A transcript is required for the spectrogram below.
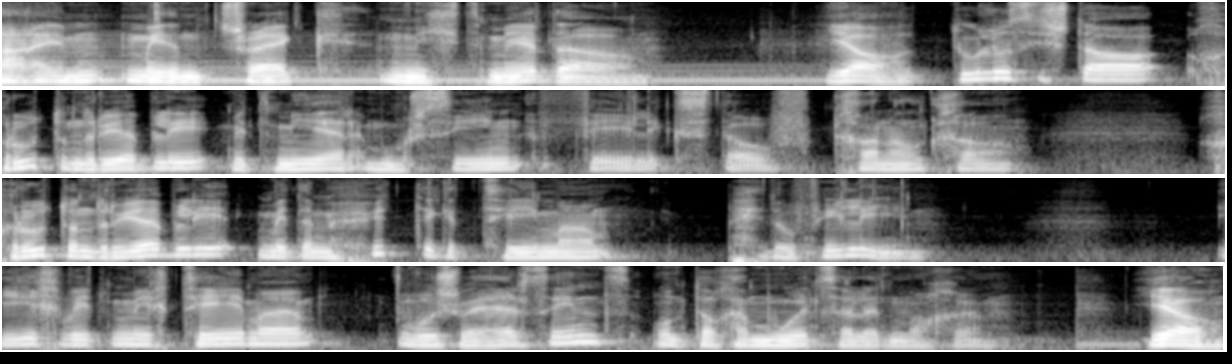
Heim mit dem Track «Nicht mehr da». Ja, du hörst da Kraut und Rüebli mit mir, Mursin Felix, hier auf Kanal K. Kraut und Rüebli mit dem heutigen Thema Pädophilie. Ich widme mich Themen, die schwer sind und doch auch Mut sollen machen Ja,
